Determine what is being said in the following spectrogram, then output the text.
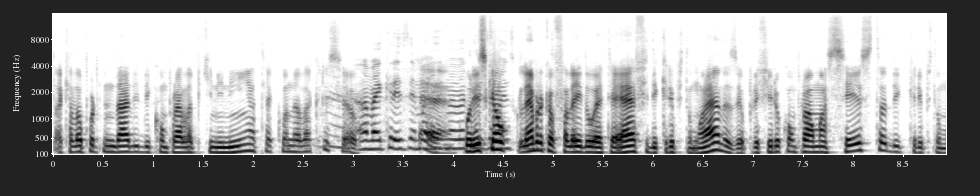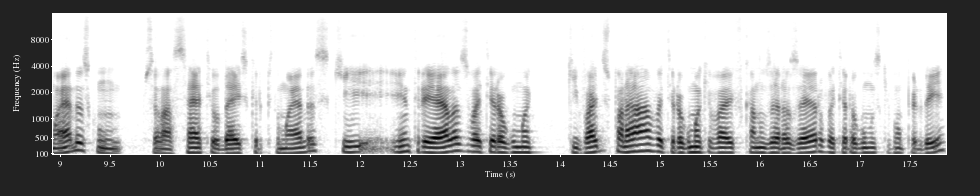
a, aquela oportunidade de comprar ela pequenininha até quando ela cresceu. É, ela vai crescer mais. É. Vai Por isso que eu, lembra que eu falei do ETF de criptomoedas? Eu prefiro comprar uma cesta de criptomoedas com, sei lá, 7 ou 10 criptomoedas, que entre elas vai ter alguma que vai disparar, vai ter alguma que vai ficar no zero a zero, vai ter algumas que vão perder,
